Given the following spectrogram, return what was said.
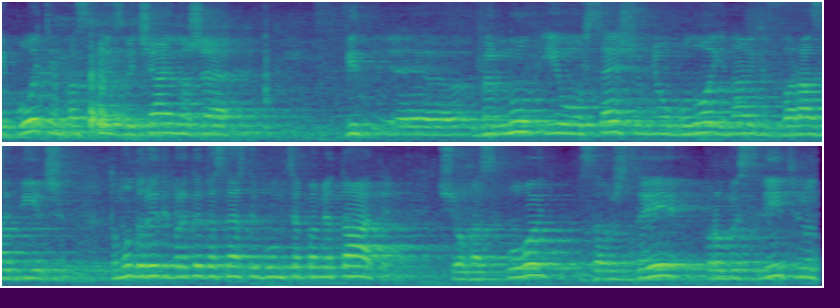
і потім Господь, звичайно, вже від, е, вернув Іо все, що в нього було, і навіть в два рази більше. Тому, дорогі брати та сестри, будемо це пам'ятати, що Господь завжди промислительно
